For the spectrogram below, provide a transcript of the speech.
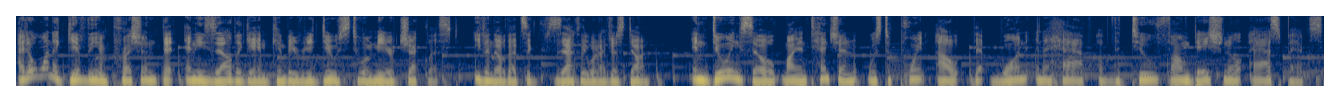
I don't want to give the impression that any Zelda game can be reduced to a mere checklist, even though that's exactly what I've just done. In doing so, my intention was to point out that one and a half of the two foundational aspects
